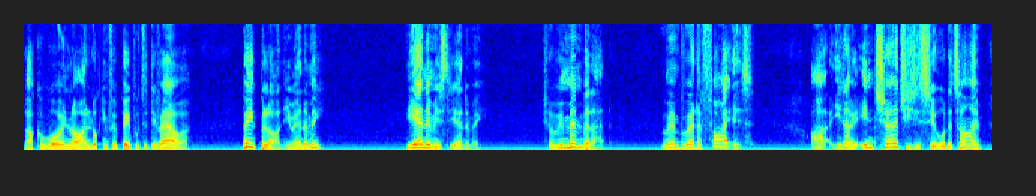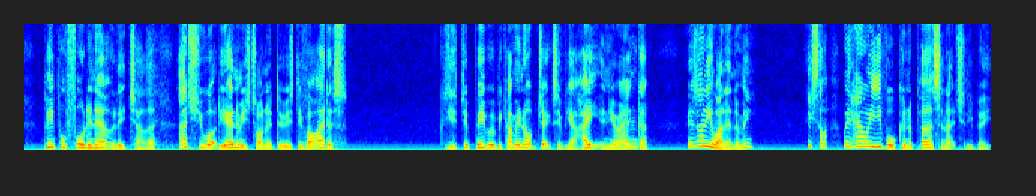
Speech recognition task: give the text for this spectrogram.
like a roaring lion looking for people to devour. People aren't your enemy. The enemy's the enemy. So remember that. Remember where the fight is. Uh, you know, in churches you see it all the time. People falling out with each other. Actually, what the enemy's trying to do is divide us. Because people are becoming objects of your hate and your anger. There's only one enemy. It's not. I mean, how evil can a person actually be?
